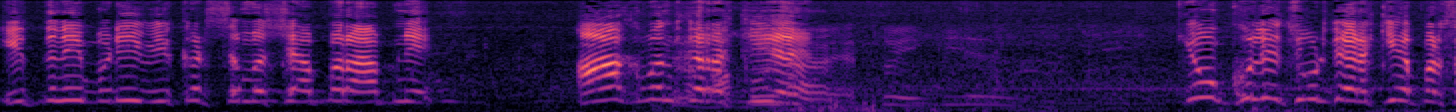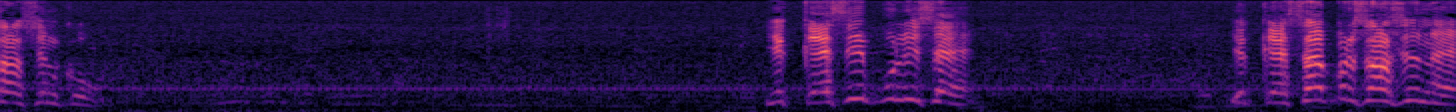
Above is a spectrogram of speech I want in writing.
इतनी बड़ी विकट समस्या पर आपने आँख बंद कर रखी है। क्यों खुली छूट दे रखी है प्रशासन को? ये कैसी पुलिस है? ये कैसा प्रशासन है?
